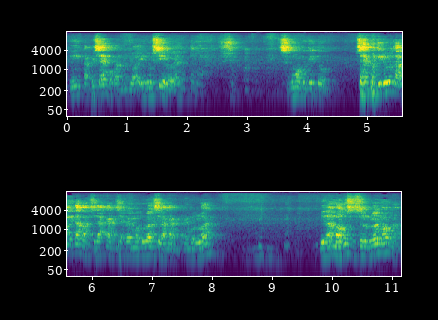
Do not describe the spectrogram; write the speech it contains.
Ini tapi saya bukan menjual ilusi loh ya. Semua begitu. Saya pergi dulu ke Amitabha, silakan. Siapa yang mau duluan silakan. Ada mau duluan? Bilang bagus disuruh duluan mau nggak?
